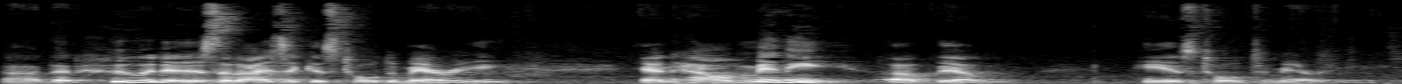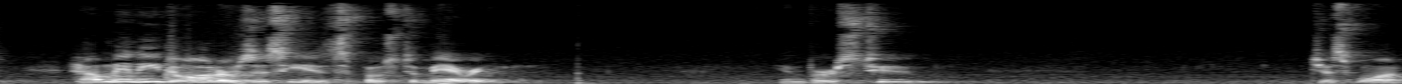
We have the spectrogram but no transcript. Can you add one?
uh, that who it is that Isaac is told to marry and how many of them he is told to marry. How many daughters is he supposed to marry? In verse 2, just one.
